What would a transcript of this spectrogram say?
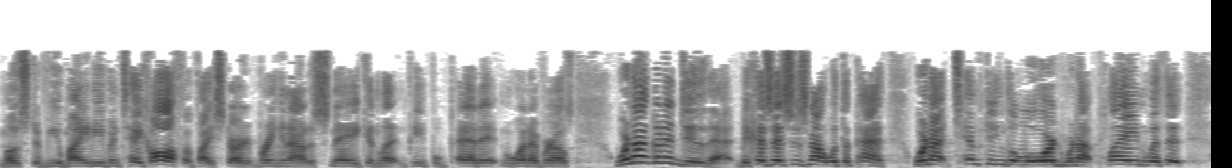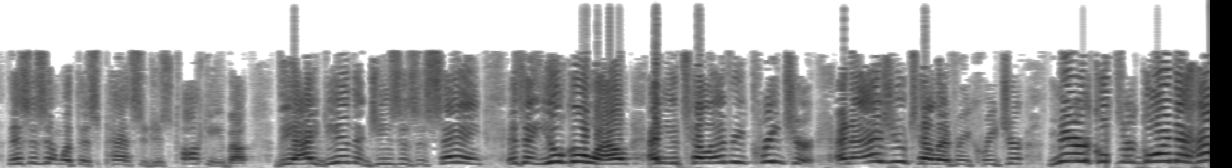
Most of you might even take off if I started bringing out a snake and letting people pet it and whatever else. We're not going to do that because this is not what the passage. We're not tempting the Lord. We're not playing with it. This isn't what this passage is talking about. The idea that Jesus is saying is that you go out and you tell every creature, and as you tell every creature, miracles are going to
